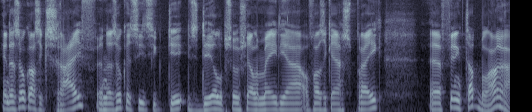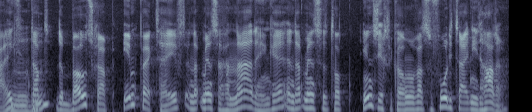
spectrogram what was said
En dat is ook als ik schrijf, en dat is ook als iets, ik de- iets deel op sociale media of als ik ergens spreek, eh, vind ik dat belangrijk. Mhm. Dat de boodschap impact heeft en dat mensen gaan nadenken en dat mensen tot inzichten komen wat ze voor die tijd niet hadden.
